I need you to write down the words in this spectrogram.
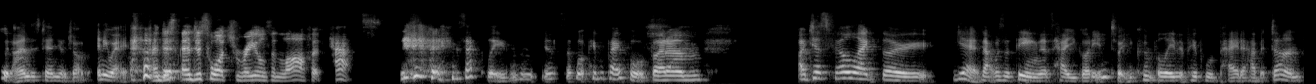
Good, I understand your job. Anyway, and just and just watch reels and laugh at cats. Yeah, exactly. That's what people pay for. But um, I just feel like though, yeah, that was a thing. That's how you got into it. You couldn't believe that people would pay to have it done.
